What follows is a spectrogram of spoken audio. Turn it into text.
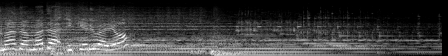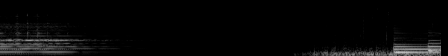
まだまだいけるわようん。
